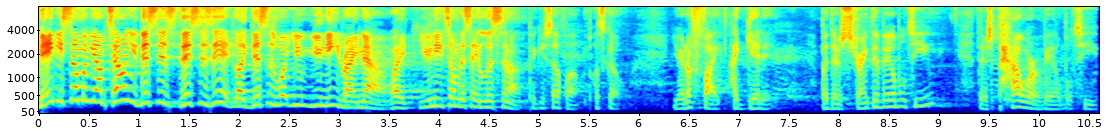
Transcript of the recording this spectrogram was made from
Maybe some of you, I'm telling you, this is this is it. Like this is what you, you need right now. Like you need someone to say, listen up, pick yourself up, let's go. You're gonna fight, I get it. But there's strength available to you, there's power available to you.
